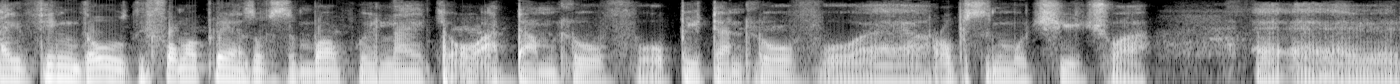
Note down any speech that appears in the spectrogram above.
I think those the former players of Zimbabwe, like or Adam Ndlovu or Peter Ndlovu, or uh, Robson Motshitshwa, uh, uh,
